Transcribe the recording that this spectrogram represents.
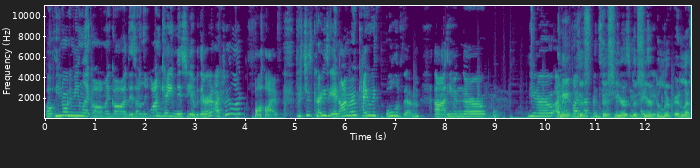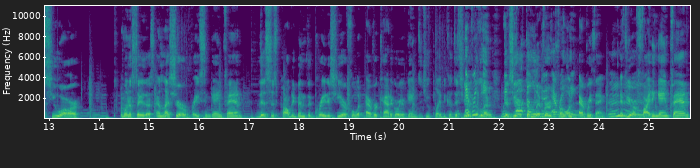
Oh, you know what I mean? Like, oh my god, there's only one game this year, but there are actually like five, which is crazy, and I'm okay with all of them, uh, even though, you know, I, I mean, have my this preferences. this year is this year deliver unless you are. I'm gonna say this unless you're a racing game fan. This has probably been the greatest year for whatever category of games that you play because this year Everything. deli- this year got a little bit of delivered from on everything. everything. If you're a Mhm. fighting game fan,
